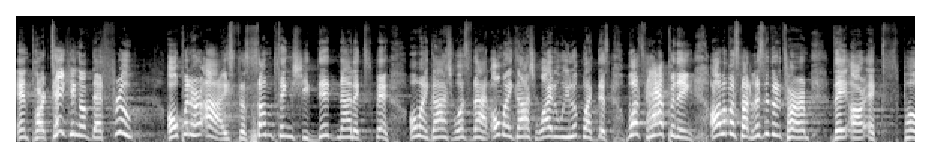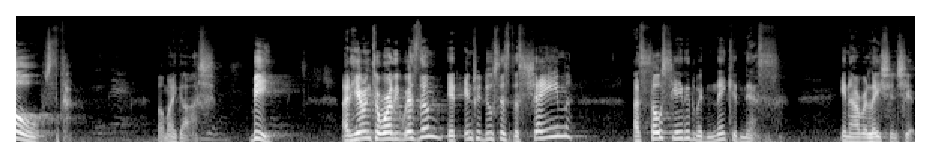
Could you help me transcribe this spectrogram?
and partaking of that fruit open her eyes to something she did not expect. Oh my gosh, what's that? Oh my gosh, why do we look like this? What's happening? All of a sudden, listen to the term, they are exposed. Oh my gosh. B, adhering to worldly wisdom, it introduces the shame associated with nakedness in our relationship.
